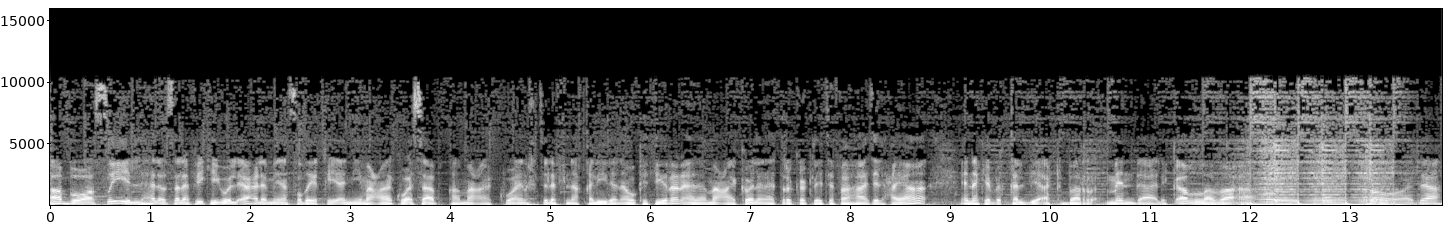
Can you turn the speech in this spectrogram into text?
أبو أصيل هلا وسهلا فيك. يقول اعلم يا صديقي أني معك وسأبقى معك وإن اختلفنا قليلا أو كثيرا. أنا معك ولن اتركك لتفاهات الحياة. إنك بقلبي أكبر من ذلك. الله بقى. هو ده.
